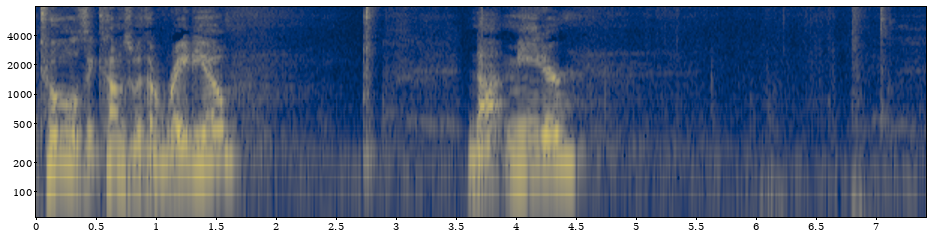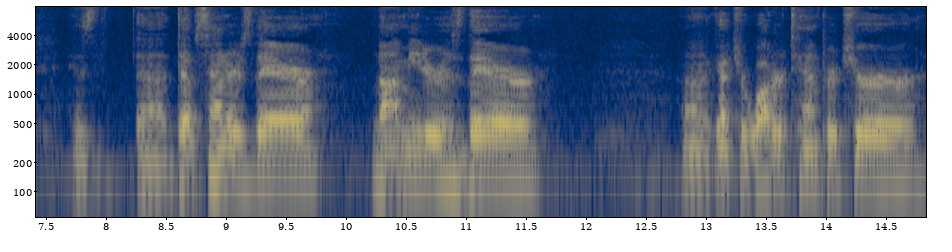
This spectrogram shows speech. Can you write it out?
tools, it comes with a radio, knot meter. is uh, depth sounder is there, knot meter is there. Uh, got your water temperature,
